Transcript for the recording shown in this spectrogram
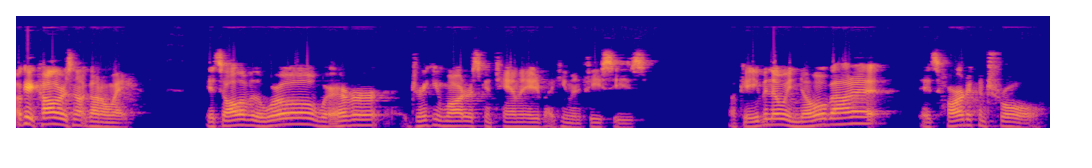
Okay, cholera has not gone away. It's all over the world wherever drinking water is contaminated by human feces. Okay, even though we know about it, it's hard to control.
